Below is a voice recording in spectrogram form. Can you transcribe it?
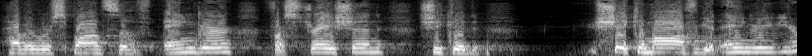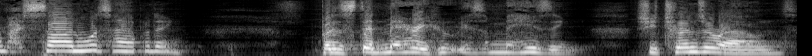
have a response of anger, frustration. She could shake him off, get angry. You're my son. What's happening? But instead, Mary, who is amazing, she turns around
